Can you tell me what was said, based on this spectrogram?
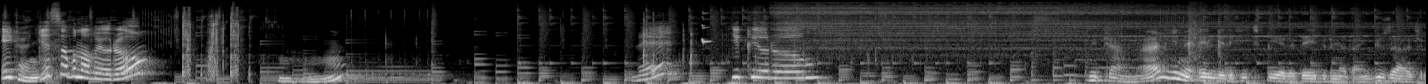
İlk önce sabun alıyorum. Hı hı. Ve yıkıyorum. Mükemmel. Yine elleri hiçbir yere değdirmeden güzelce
